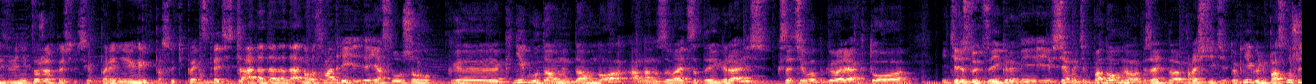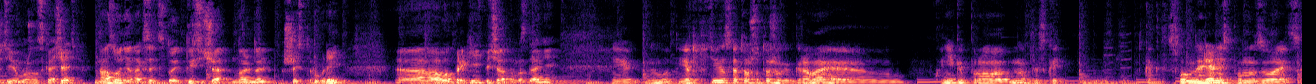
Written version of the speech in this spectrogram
извини, тоже относимся к поколению Y, по сути, по этой статистике. Да, да, да, да, да, ну вот смотри, я слушал книгу давным-давно, она называется «Доигрались». Кстати, вот говоря, кто интересуется играми и всем этим подобным, обязательно прочтите эту книгу или послушайте ее, можно скачать. На Озоне она, кстати, стоит 1006 рублей. Э, вот, прикинь, в печатном издании. И, ну вот, я тут удивился о том, что тоже игровая книга про, ну, так сказать, как-то сломанная реальность, по-моему, называется.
